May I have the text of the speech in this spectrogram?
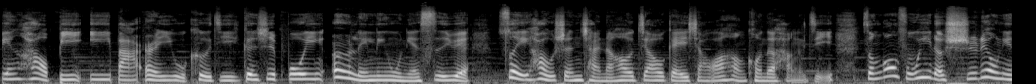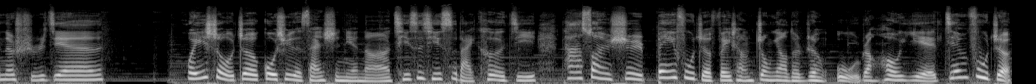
编号 B 一八二一五客机，更是波音二零零五年四月最后生产，然后交给小花航空的航机，总共服役了十六年的时间。回首这过去的三十年呢，七四七四百客机，它算是背负着非常重要的任务，然后也肩负着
